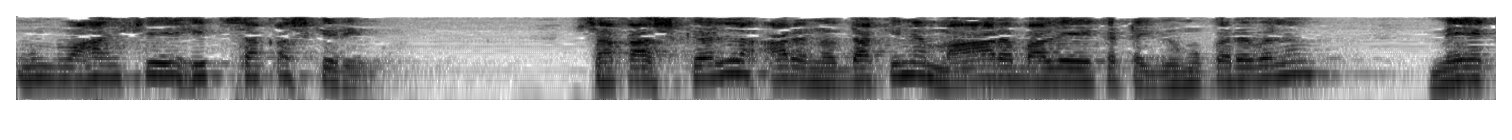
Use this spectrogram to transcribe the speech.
උන්වහන්සේ හිත සකස් කෙරේ. සකස් කළ අර නොදකින මාර බලයකට යොමු කරවල මේක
